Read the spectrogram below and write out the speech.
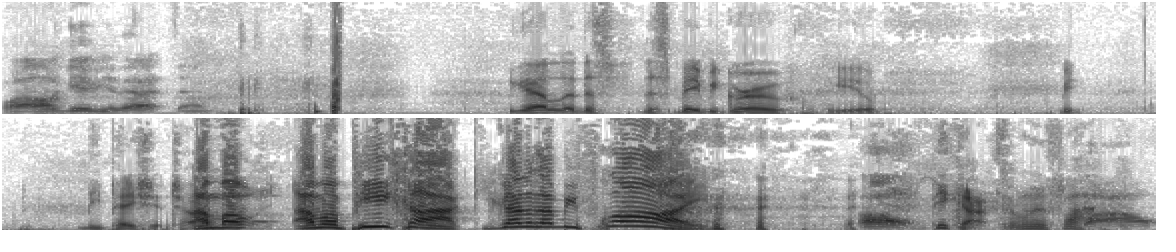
Well, I'll give you that then. You gotta let this this baby grow, yield. Be be patient, child. I'm a I'm a peacock. You gotta let me fly. Oh, peacocks. Don't even fly. wow.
